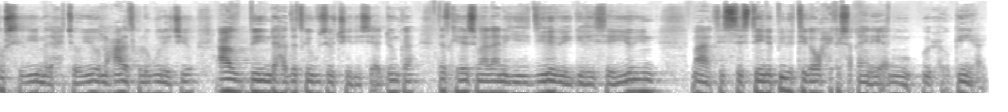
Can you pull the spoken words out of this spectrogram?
kursigii madaxtooye oo mucaaradka lagu wareejiyo. Aad indhaha dadka ugu soo jeedisay adduunka dadka reer somaliland diile gelisay iyo in maaragtay sustainability-ga waxay ka shaqaynayaan uu uu xoogan yahay.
